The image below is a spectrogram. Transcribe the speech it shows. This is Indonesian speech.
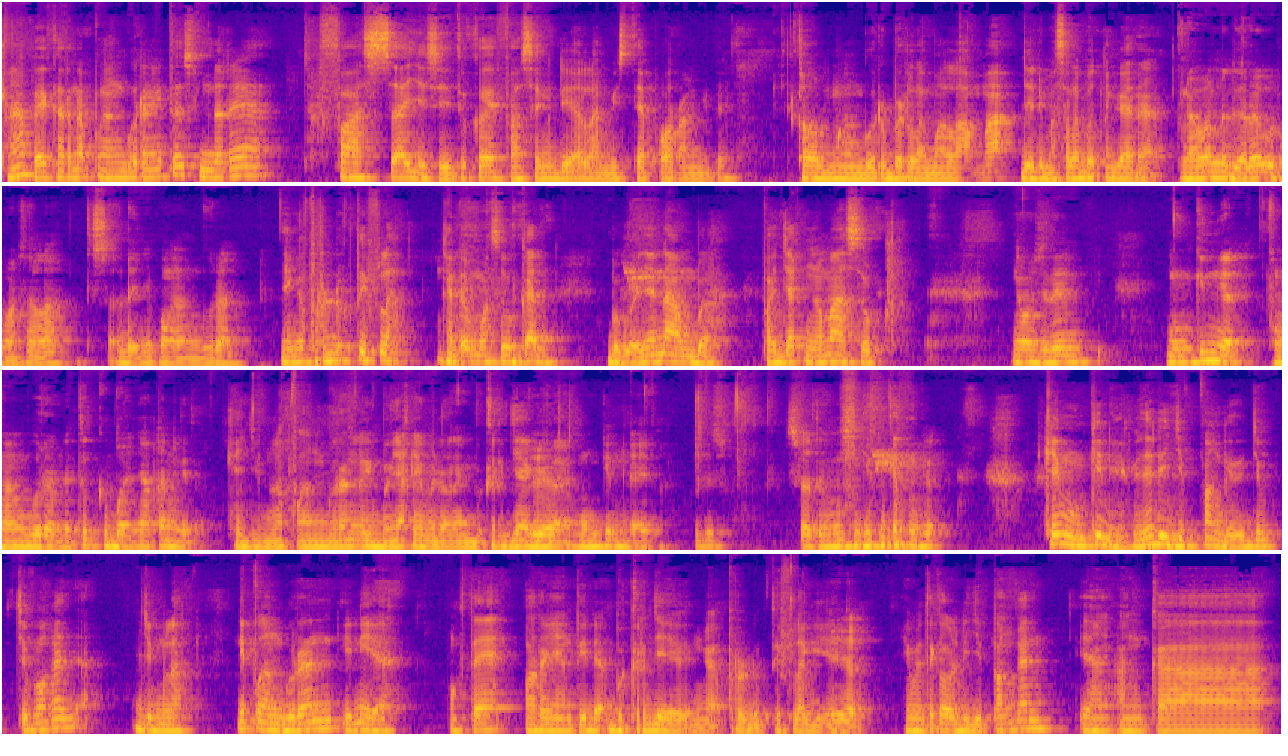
Kenapa ya? Karena pengangguran itu sebenarnya fase aja sih. Itu kayak fase yang dialami setiap orang gitu. Kalau menganggur berlama-lama jadi masalah buat negara. Kenapa negara bermasalah terus adanya pengangguran? Ya nggak produktif lah. Nggak ada masukan. Bebannya nambah. Pajak nggak masuk. Nggak maksudnya mungkin nggak pengangguran itu kebanyakan gitu? Kayak jumlah pengangguran lebih banyak daripada orang yang bekerja gitu. Iya, mungkin nggak itu? Itu suatu yang memungkinkan nggak? Kayak mungkin ya. Misalnya di Jepang gitu. Jep- Jepang kan jumlah... Ini pengangguran ini ya. Maksudnya orang yang tidak bekerja ya nggak produktif lagi ya. Iya. Yang penting kalau di Jepang kan yang angka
